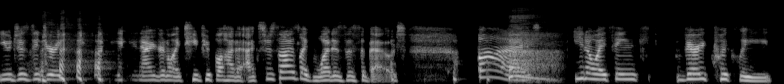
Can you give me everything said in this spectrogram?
You just did your and now you're gonna like teach people how to exercise. Like, what is this about? But, you know, I think very quickly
